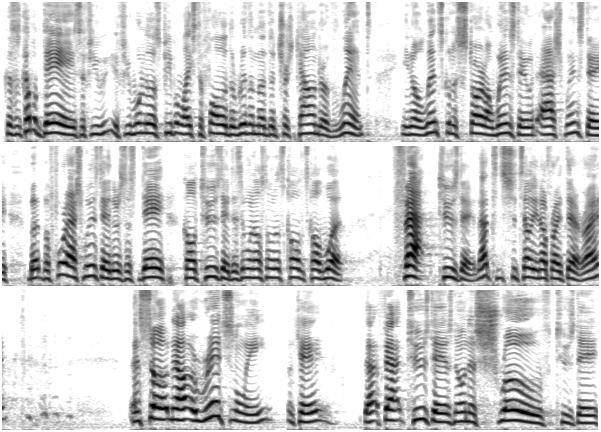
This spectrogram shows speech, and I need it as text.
Because in a couple days, if, you, if you're one of those people who likes to follow the rhythm of the church calendar of Lent, you know, Lent's going to start on Wednesday with Ash Wednesday. But before Ash Wednesday, there's this day called Tuesday. Does anyone else know what it's called? It's called what? Fat Tuesday. That should tell you enough right there, right? and so now, originally, okay, that Fat Tuesday is known as Shrove Tuesday.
